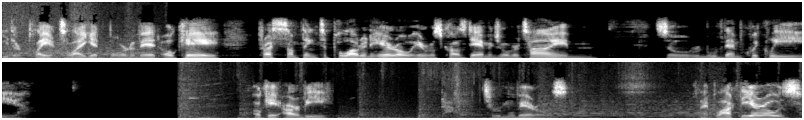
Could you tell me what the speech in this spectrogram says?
either play until I get bored of it. Okay, press something to pull out an arrow. Arrows cause damage over time. So remove them quickly. Okay, RB to remove arrows. Can I block the arrows?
